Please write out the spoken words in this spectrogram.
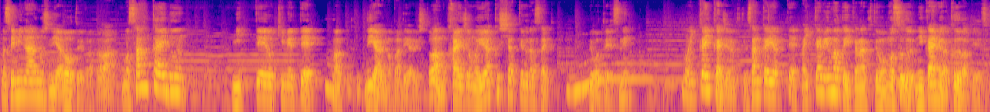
まあ、セミナーもしね、やろうという方は、もう3回分日程を決めて、うんまあ、リアルの場でやる人はもう会場も予約しちゃってくださいとど。うんいうことですね。もう1回1回じゃなくて3回やって、まあ、1回目うまくいかなくてももうすぐ2回目が来るわけです。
